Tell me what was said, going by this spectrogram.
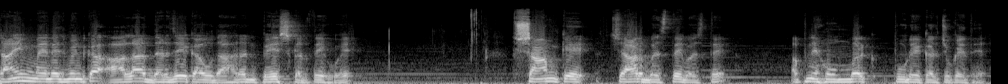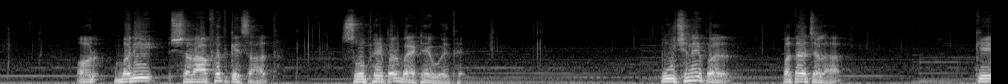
टाइम मैनेजमेंट का आला दर्जे का उदाहरण पेश करते हुए शाम के चार बजते बजते अपने होमवर्क पूरे कर चुके थे और बड़ी शराफत के साथ सोफे पर बैठे हुए थे। पूछने पर पता चला कि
